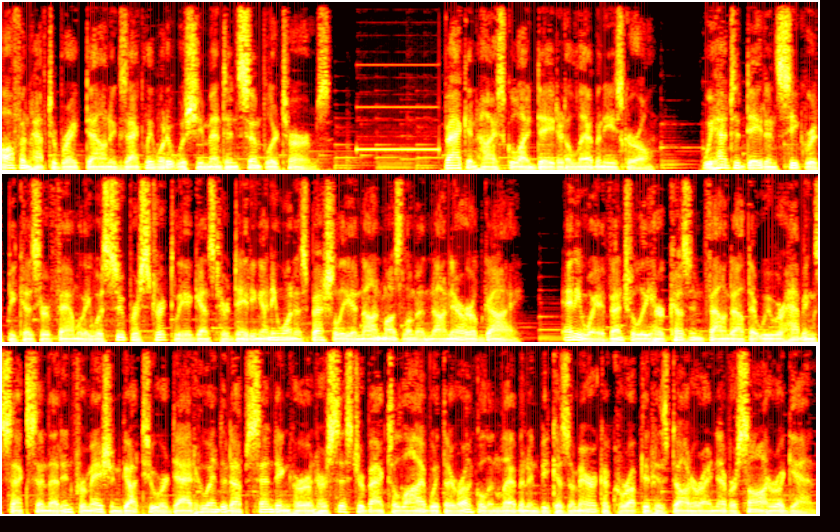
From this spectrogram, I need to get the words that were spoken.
Often have to break down exactly what it was she meant in simpler terms. Back in high school I dated a Lebanese girl. We had to date in secret because her family was super strictly against her dating anyone especially a non-Muslim and non-Arab guy. Anyway eventually her cousin found out that we were having sex and that information got to her dad who ended up sending her and her sister back to live with their uncle in Lebanon because America corrupted his daughter I never saw her again.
